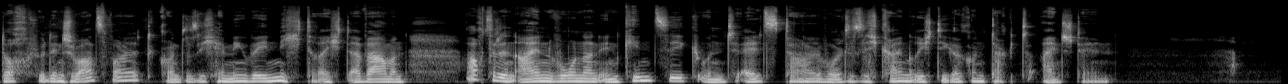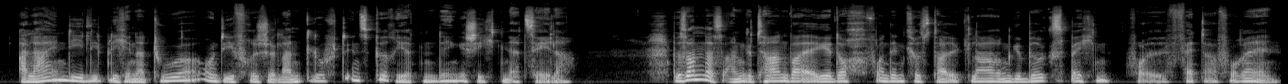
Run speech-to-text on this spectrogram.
Doch für den Schwarzwald konnte sich Hemingway nicht recht erwärmen. Auch zu den Einwohnern in Kinzig und Elstal wollte sich kein richtiger Kontakt einstellen. Allein die liebliche Natur und die frische Landluft inspirierten den Geschichtenerzähler. Besonders angetan war er jedoch von den kristallklaren Gebirgsbächen voll fetter Forellen.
